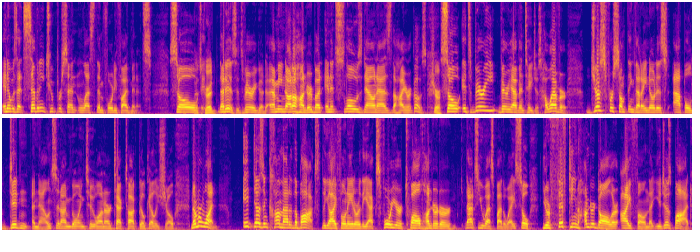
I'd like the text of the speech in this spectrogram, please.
and it was at 72% in less than 45 minutes. So That's good. that is, it's very good. I mean, not 100, but and it slows down as the higher it goes. Sure. So it's very, very advantageous. However, just for something that I noticed Apple didn't announce, and I'm going to on our Tech Talk Bill Kelly show. Number one, it doesn't come out of the box, the iPhone 8 or the X, for your 1200 or that's US by the way. So your $1,500 iPhone that you just bought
